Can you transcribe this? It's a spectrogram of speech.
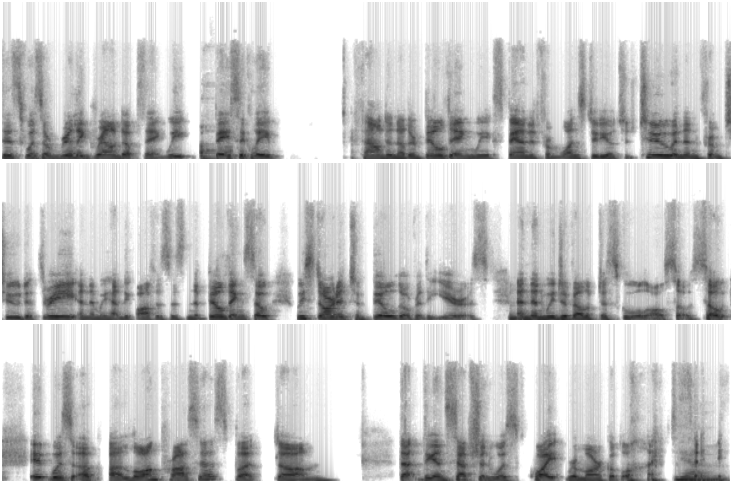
this was a really ground up thing. We uh-huh. basically found another building. We expanded from one studio to two, and then from two to three, and then we had the offices in the building. So we started to build over the years, mm-hmm. and then we developed a school also. So it was a, a long process, but um, that the inception was quite remarkable. I have to Yeah. say.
